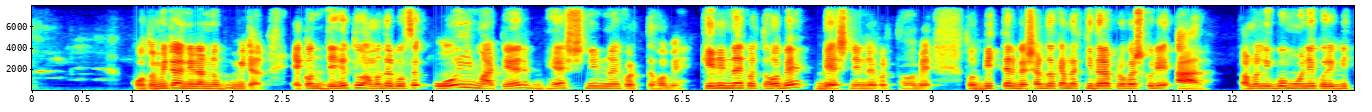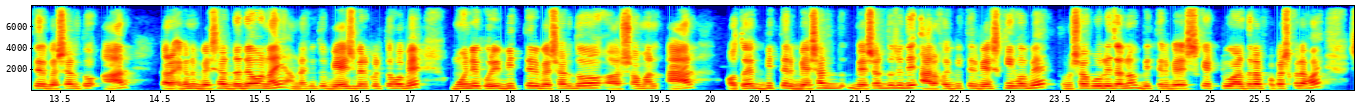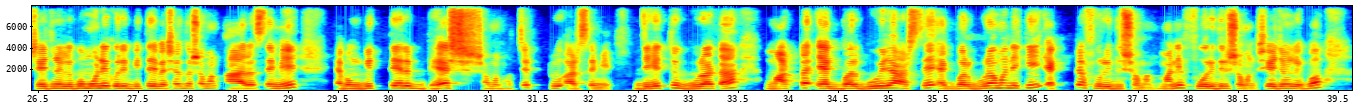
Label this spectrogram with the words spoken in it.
কত মিটার? নিরানব্বই মিটার। এখন যেহেতু আমাদের বলছে ওই মাঠের ব্যাস নির্ণয় করতে হবে। কি নির্ণয় করতে হবে? ব্যাস নির্ণয় করতে হবে। তো বৃত্তের ব্যাসার্ধকে আমরা কি দ্বারা প্রকাশ করি? আর। আমরা লিখব মনে করি বৃত্তের ব্যাসার্ধ আর। কারণ এখানে ব্যাসার্ধ দেওয়া নাই, আমরা কিন্তু ব্যাস বের করতে হবে। মনে করি বৃত্তের ব্যাসার্ধ সমান আর। অতএব বৃত্তের ব্যাসার্ধ ব্যাসার্ধ যদি আর হয়, বৃত্তের ব্যাস কি হবে? তোমরা সকলে জানো, বৃত্তের ব্যাসকে টু আর দ্বারা প্রকাশ করা হয়। সেই জন্য লিখব, মনে করি বৃত্তের ব্যাসার্ধ সমান আর সেমি এবং বৃত্তের ব্যাস সমান হচ্ছে টু আর সেমি যেহেতু ঘোড়াটা মাঠটা একবার ঘুরে আসছে, একবার ঘোরা মানে কি? একটা ফরিদির সমান মানে ফরিদির সমান। সেই জন্য লিখব,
